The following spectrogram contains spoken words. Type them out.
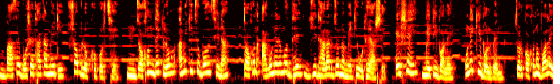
বাসে বসে থাকা মেয়েটি সব লক্ষ্য করছে। যখন দেখল আমি কিছু বলছি না, তখন আগুনের মধ্যে ঘি ঢালার জন্য মেয়েটি উঠে আসে। এসেই মেয়েটি বলে, উনি কি বলবেন? চোর কখনো বলে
